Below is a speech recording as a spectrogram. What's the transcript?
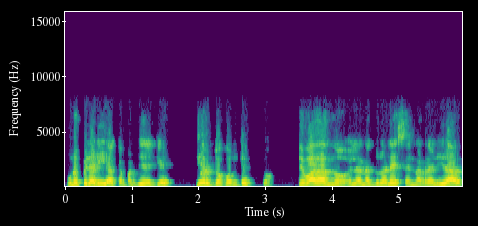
uno esperaría que a partir de que cierto contexto se va dando en la naturaleza, en la realidad,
